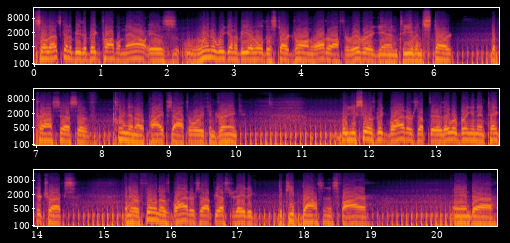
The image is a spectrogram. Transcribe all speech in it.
So that's going to be the big problem now is when are we going to be able to start drawing water off the river again to even start the process of cleaning our pipes out to where we can drink. But you see those big bladders up there, they were bringing in tanker trucks and they were filling those bladders up yesterday to, to keep dousing this fire. And, uh,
